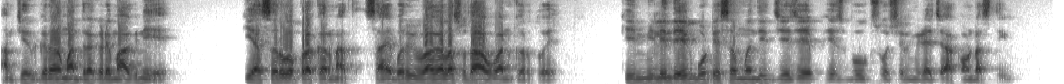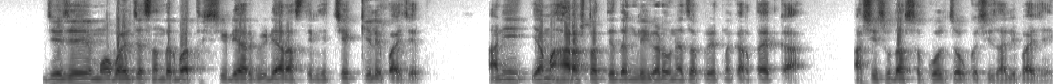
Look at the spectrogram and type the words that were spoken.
आमची गृहमंत्र्याकडे मागणी आहे की या सर्व प्रकरणात सायबर विभागाला सुद्धा आव्हान करतोय की मिलिंद एकबोटे संबंधित जे जे फेसबुक सोशल मीडियाचे अकाउंट असतील जे जे मोबाईलच्या संदर्भात सी डी आर व्हीडीआर असतील हे चेक केले पाहिजेत. आणि या महाराष्ट्रात ते दंगली घडवण्याचा प्रयत्न करतायत का? अशी सुद्धा सखोल चौकशी झाली पाहिजे.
